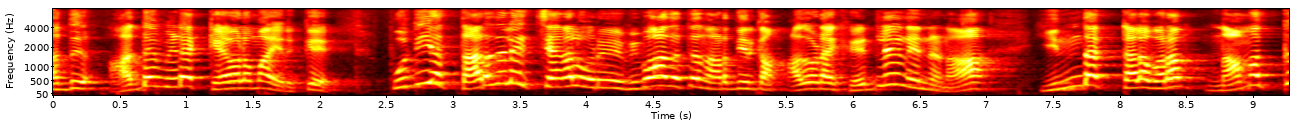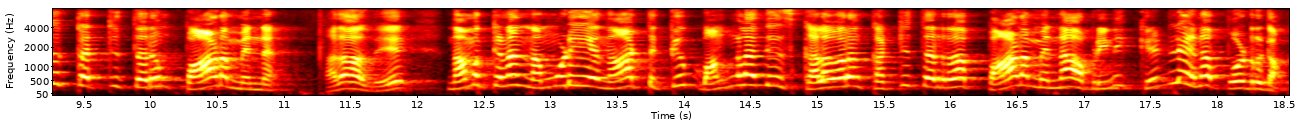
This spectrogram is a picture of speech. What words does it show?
அது அதை விட கேவலமாக இருக்கு. புதிய தருதலை சேனல் ஒரு விவாதத்தை நடத்தியிருக்கான். அதோட ஹெட்லைன் என்னன்னா இந்த கலவரம் நமக்கு கற்றுத்தரும் பாடம் என்ன? அதாவது நமக்குன்னா நம்முடைய நாட்டுக்கு பங்களாதேஷ் கலவரம் கற்றுத்தர்ற பாடம் என்ன அப்படின்னு ஹெட்லைனாக போட்டிருக்கான்.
